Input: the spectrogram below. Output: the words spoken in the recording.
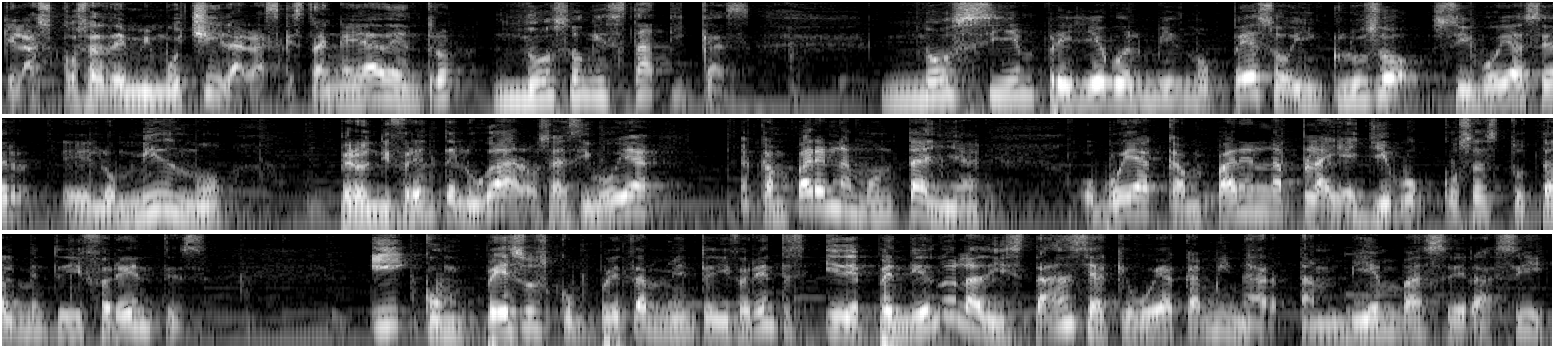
que las cosas de mi mochila, las que están ahí adentro, no son estáticas. No siempre llevo el mismo peso. Incluso si voy a hacer eh, lo mismo, pero en diferente lugar. O sea, si voy a acampar en la montaña, o voy a acampar en la playa, llevo cosas totalmente diferentes y con pesos completamente diferentes. Y dependiendo de la distancia que voy a caminar, también va a ser así.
